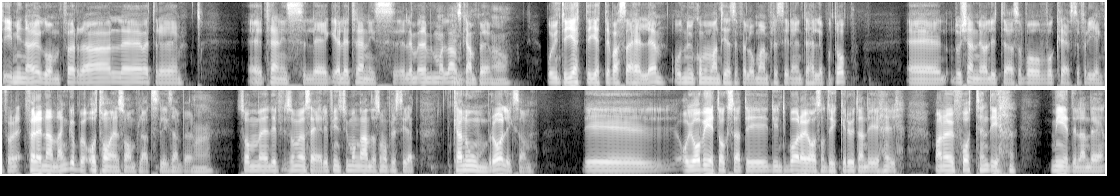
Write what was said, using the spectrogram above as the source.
i mina ögon, förra, vad heter det, eh, träningsläge, eller tränings, eller landskamper. Ja. Var ju inte jätte, jättevassa heller. Och nu kommer man till SFL och man presterar inte heller på topp. Eh, då känner jag lite, alltså, vad, vad krävs det för, egentligen för, för en annan gubbe att ta en sån plats till exempel? Mm. Som, eh, det, som jag säger, det finns ju många andra som har presterat kanonbra liksom. Det, och jag vet också att det, det är inte bara jag som tycker utan det, man har ju fått en del meddelande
